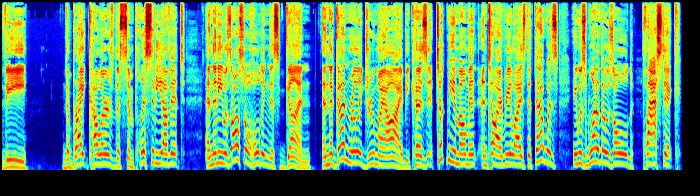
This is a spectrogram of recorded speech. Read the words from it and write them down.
the the bright colors, the simplicity of it, and then he was also holding this gun, and the gun really drew my eye because it took me a moment until I realized that that was it was one of those old plastic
